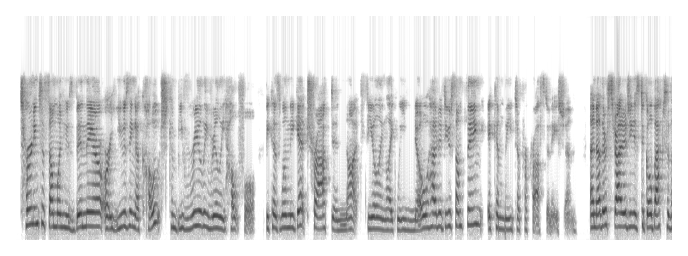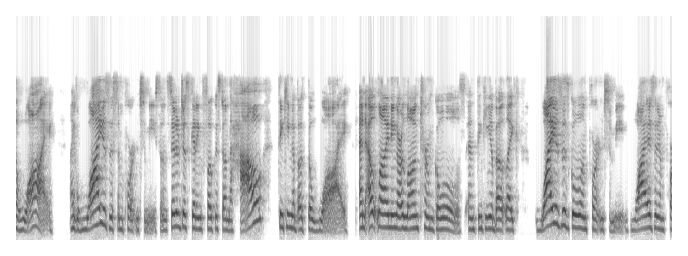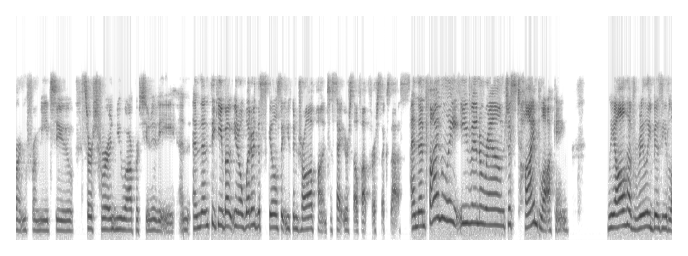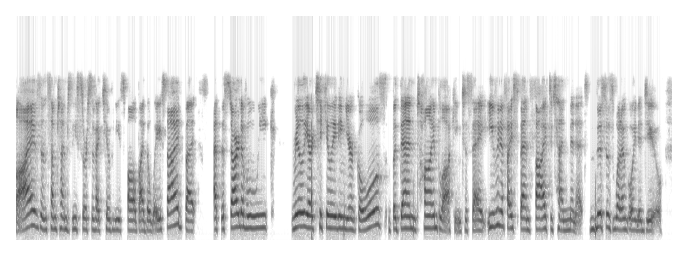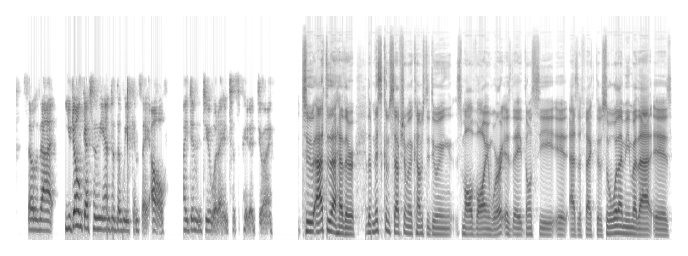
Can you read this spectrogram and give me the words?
turning to someone who's been there or using a coach can be really, really helpful because when we get trapped in not feeling like we know how to do something, it can lead to procrastination. Another strategy is to go back to the why. Like, why is this important to me? So instead of just getting focused on the how, thinking about the why and outlining our long term goals and thinking about, like, why is this goal important to me? Why is it important for me to search for a new opportunity? And and then thinking about you know what are the skills that you can draw upon to set yourself up for success? And then finally even around just time blocking. We all have really busy lives and sometimes these sorts of activities fall by the wayside but at the start of a week really articulating your goals, but then time blocking to say, even if I spend five to 10 minutes, this is what I'm going to do so that you don't get to the end of the week and say, oh, I didn't do what I anticipated doing. To add to that, Heather, the misconception when it comes to doing small volume work is they don't see it as effective. So, what I mean by that is,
